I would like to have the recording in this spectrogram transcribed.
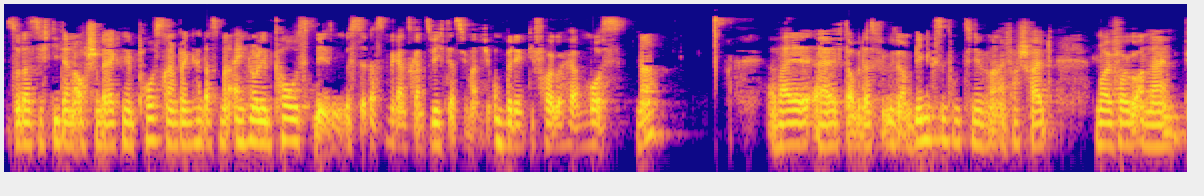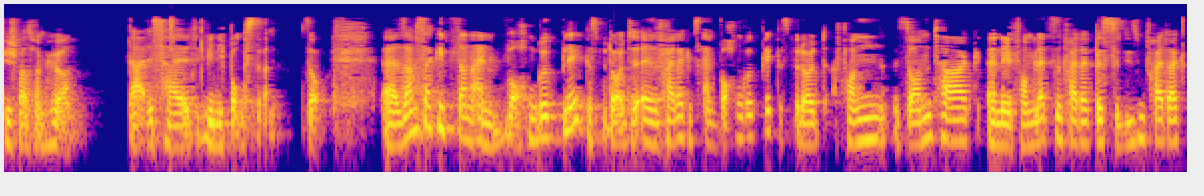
so dass ich die dann auch schon direkt in den Post reinbringen kann, dass man eigentlich nur den Post lesen müsste. Das ist mir ganz, ganz wichtig, dass jemand nicht unbedingt die Folge hören muss. Ne? Weil äh, ich glaube, das würde am wenigsten funktionieren, wenn man einfach schreibt, neue Folge online, viel Spaß beim Hören. Da ist halt wenig Bums drin. So, äh, Samstag gibt's dann einen Wochenrückblick, das bedeutet, äh, Freitag gibt's einen Wochenrückblick, das bedeutet von Sonntag, äh, nee, vom letzten Freitag bis zu diesem Freitag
